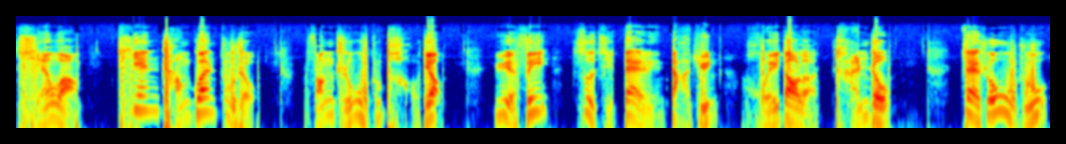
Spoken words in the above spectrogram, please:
前往天长关驻守，防止兀术跑掉。岳飞自己带领大军回到了潭州。再说兀术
